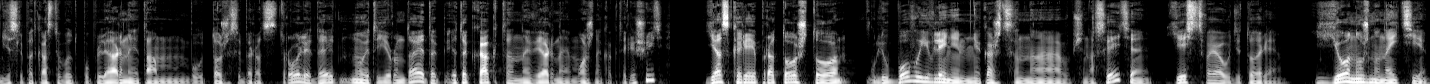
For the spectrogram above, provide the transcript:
если подкасты будут популярны, там будут тоже собираться тролли. Да, ну, это ерунда, это, это как-то, наверное, можно как-то решить. Я скорее про то, что у любого явления, мне кажется, на, вообще на свете есть своя аудитория. Ее нужно найти.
